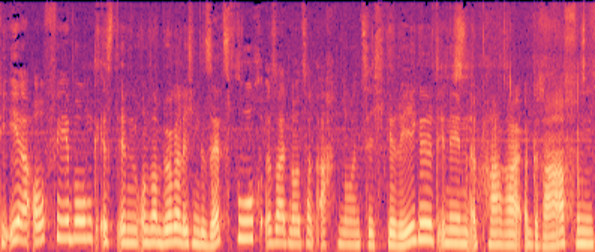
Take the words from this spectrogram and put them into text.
Die Eheaufhebung ist in unserem bürgerlichen Gesetzbuch seit 1998 geregelt in den Paragraphen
